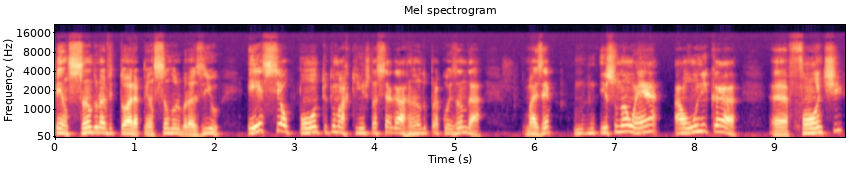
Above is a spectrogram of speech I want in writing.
pensando na vitória, pensando no Brasil, esse é o ponto que o Marquinhos está se agarrando para a coisa andar. Mas é, isso não é a única eh, fonte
